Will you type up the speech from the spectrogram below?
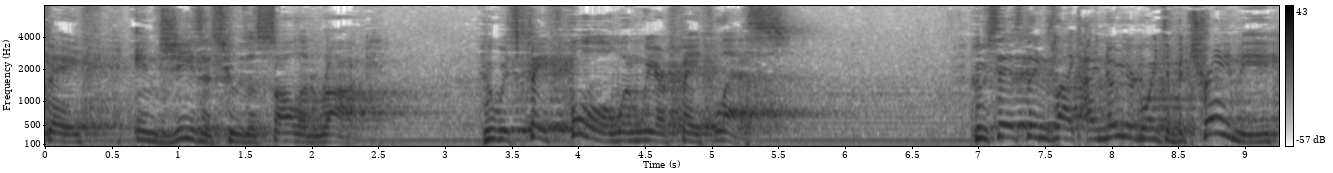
faith in Jesus, who is a solid rock, who is faithful when we are faithless, who says things like, I know you're going to betray me,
